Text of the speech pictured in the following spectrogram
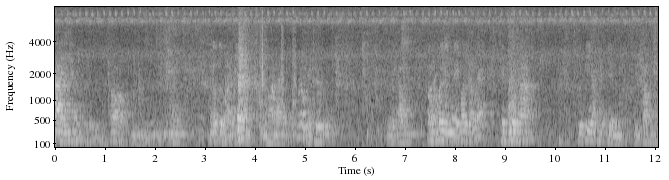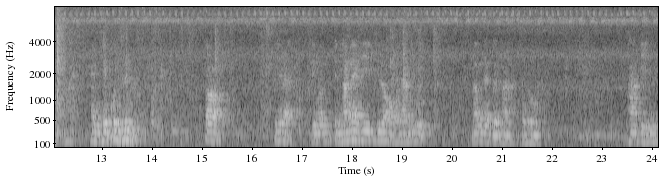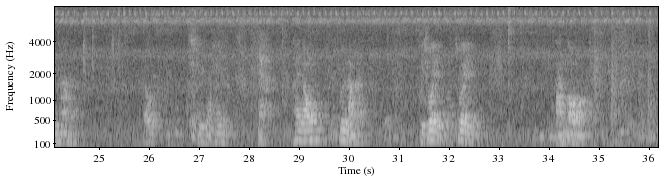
ค่ายนี่ยก็มันมันก็เปิดมาหลายปีแล้มหาลัยแต่คือกิจกรรมก็ไม่ค่อยไม่ค่อยจะเข้มข้นมากคือพี่อยากให้เปลี่ยนกิจกรรมให้มันเข้มข้นขึ้น ก็นี่แหละเป็นวันเป็นครั้งแรกที่ที่เราออกมานานที่สุดแล้วตั้งแต่เปิดมาชมรมห้าปีที่ห้าแล้วคืออยากให้ให้น้อง รุ่นหลังอะคือช่วยช่วยสานต่อ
